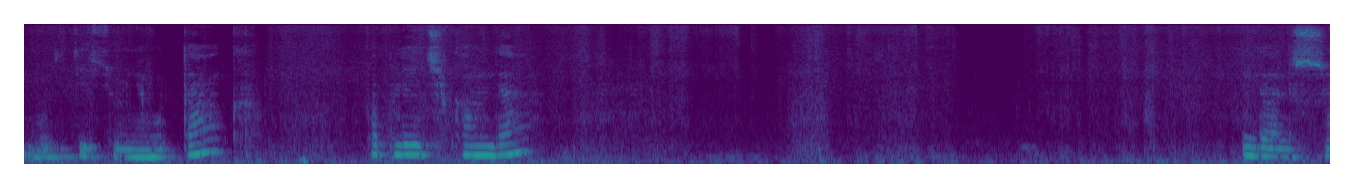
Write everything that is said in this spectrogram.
Вот здесь у меня вот так по плечикам, да. Дальше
